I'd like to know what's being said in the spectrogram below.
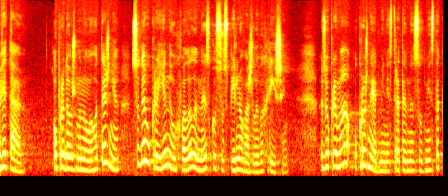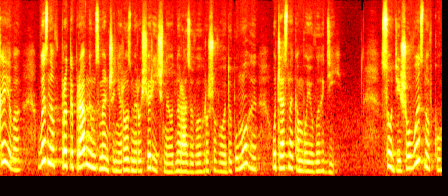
Вітаю! Упродовж минулого тижня суди України ухвалили низку суспільно важливих рішень. Зокрема, окружний адміністративний суд міста Києва визнав протиправним зменшення розміру щорічної одноразової грошової допомоги учасникам бойових дій. Суд дійшов висновку,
